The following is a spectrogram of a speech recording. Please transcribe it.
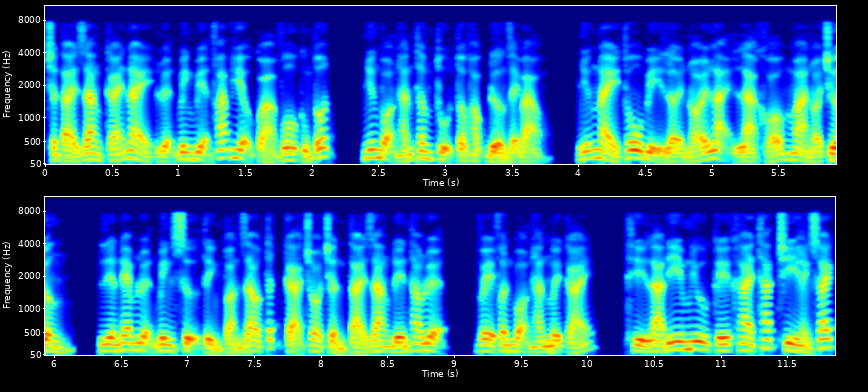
trần tài giang cái này luyện binh biện pháp hiệu quả vô cùng tốt, nhưng bọn hắn thâm thụ tộc học đường dạy bảo, những này thô bị lời nói lại là khó mà nói trương, liền đem luyện binh sự tỉnh toàn giao tất cả cho trần tài giang đến thao luyện, về phần bọn hắn mấy cái, thì là đi mưu kế khai thác chi hành sách,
